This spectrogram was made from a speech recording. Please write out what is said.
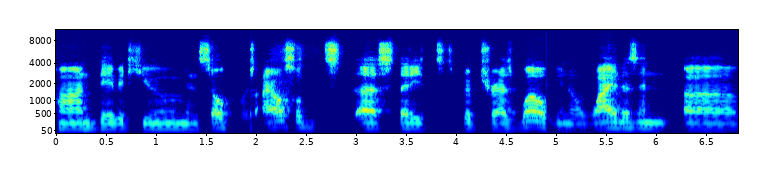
Kant, David Hume, and so forth. I also uh, studied scripture as well. You know, why doesn't uh,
